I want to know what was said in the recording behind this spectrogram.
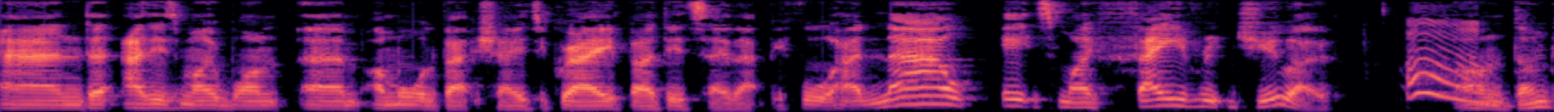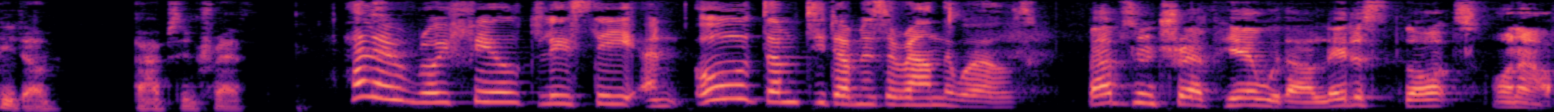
And uh, as is my want, um, I'm all about Shades of Grey, but I did say that beforehand. Now it's my favourite duo on Dum Tee Dum, Babs and Trev. Hello, Royfield, Lucy, and all Dumpty Dummers around the world. Babs and Trev here with our latest thoughts on our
